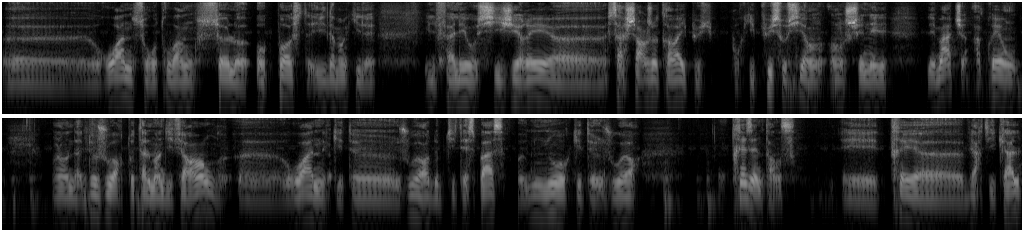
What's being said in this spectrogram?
Juan se retrouvant seul au poste, évidemment qu'il il fallait aussi gérer sa charge de travail pour qu'il puisse aussi enchaîner les matchs. Après, on, on a deux joueurs totalement différents. Euh, Juan, qui est un joueur de petit espace, Nuno, qui est un joueur très intense et très euh, vertical.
